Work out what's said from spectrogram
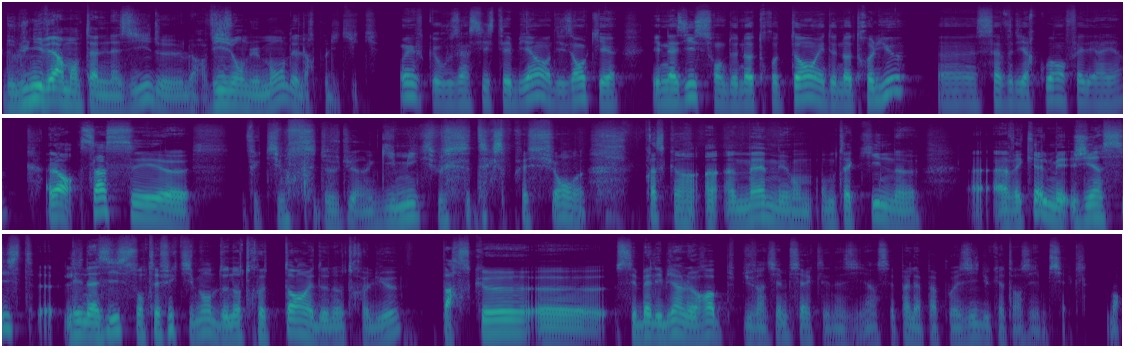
de l'univers mental nazi, de leur vision du monde et de leur politique. Oui, parce que vous insistez bien en disant que les nazis sont de notre temps et de notre lieu. Heu, ça veut dire quoi, en fait, derrière? Alors ça, c'est, heu, effectivement, c'est devenu un gimmick, cette expression, presque un un un mème et on on taquine, avec elle, mais j'y insiste, heu, les nazis sont effectivement de notre temps et de notre lieu parce que, heu, c'est bel et bien l'Europe du XXe siècle, les nazis, hein, c'est pas la Papouasie du XIVe siècle. Bon,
